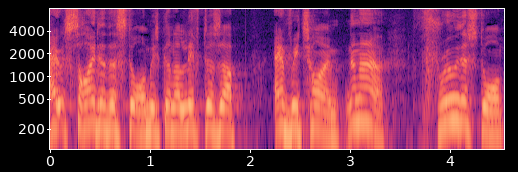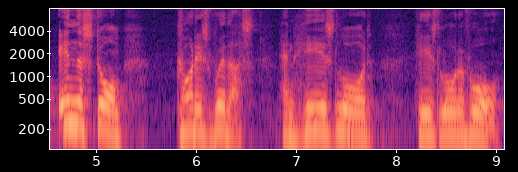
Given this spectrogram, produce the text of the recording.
outside of the storm, he's going to lift us up every time. No, no, no through the storm, in the storm, God is with us and He is Lord. He is Lord of all.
